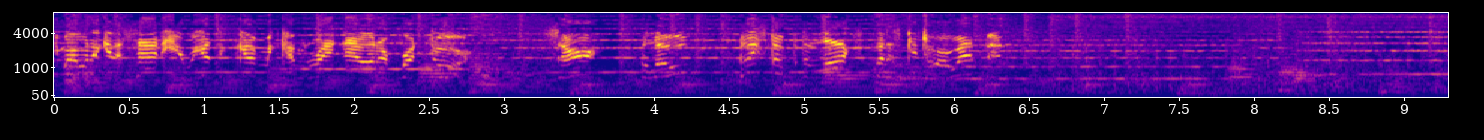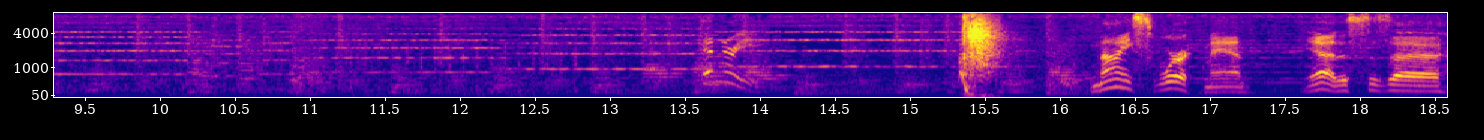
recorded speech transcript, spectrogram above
you might want to get us out of here. We got the government coming right now on our front door. Sir? Hello? At least open the locks and let us get to our weapons. Henry! Nice work, man. Yeah, this is, uh,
